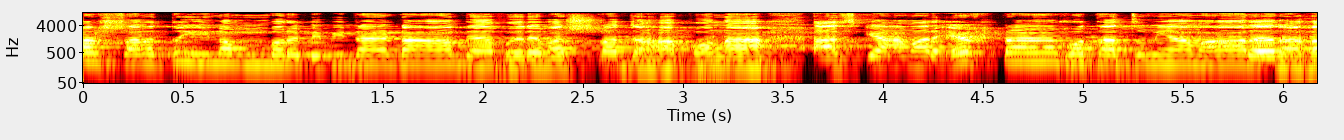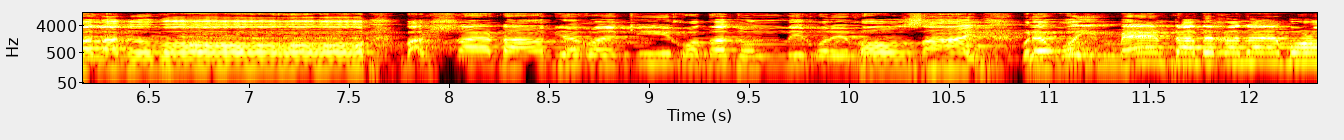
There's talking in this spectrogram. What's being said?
বাসার দুই নম্বর বিবিটা দেখো রে বাসা জাহাপনা আজকে আমার একটা কথা তুমি আমার রাখা লাগবো। বাসাটা দিয়া কয়, কি কথা জলদি করে কও চাই বলে, ওই মেয়েটা দেখা যায় বড়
